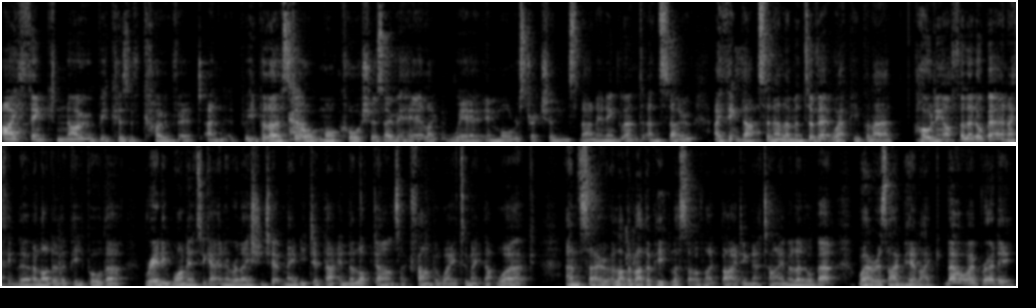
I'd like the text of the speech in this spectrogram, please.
I think no because of COVID and people are still ah. more cautious over here. Like we're in more restrictions than in England. And so I think mm. that's an element of it where people are holding off a little bit. And I think that a lot of the people that really wanted to get in a relationship maybe did that in the lockdowns, like found a way to make that work. And so a lot of other people are sort of like biding their time a little bit, whereas I'm here like, no, I'm ready.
